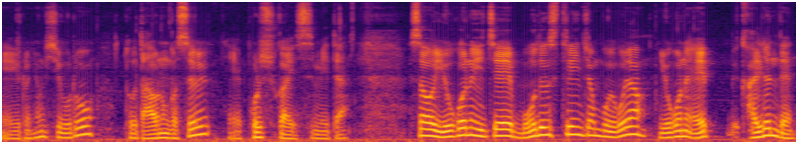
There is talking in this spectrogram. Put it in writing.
예, 이런 형식으로 또 나오는 것을 예, 볼 수가 있습니다 그래서 요거는 이제 모든 string 정보이고요. 요거는 앱 관련된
